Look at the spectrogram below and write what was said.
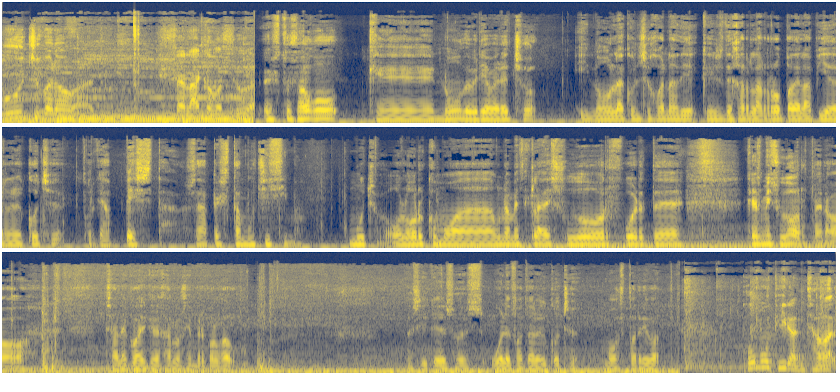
Mucho pero Esto es algo que no debería haber hecho y no le aconsejo a nadie, que es dejar la ropa de la piedra en el coche porque apesta. O sea, apesta muchísimo. Mucho. Olor como a una mezcla de sudor fuerte, que es mi sudor, pero chaleco hay que dejarlo siempre colgado. Así que eso es, huele fatal el coche. Vamos para arriba. ¿Cómo tiran, chaval?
